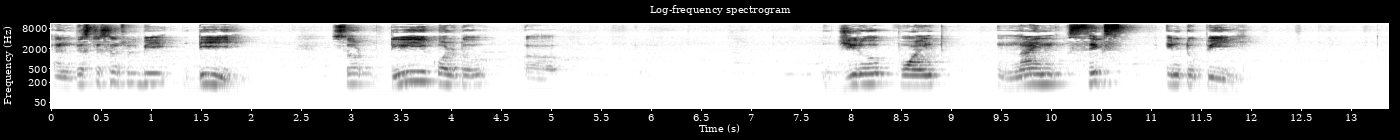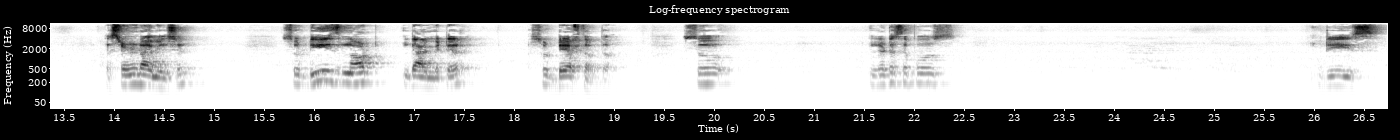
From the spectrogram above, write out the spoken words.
and this distance will be d. So d equal to uh, 0.96 into p. A standard dimension. So d is not diameter. So depth of the. So let us suppose d is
